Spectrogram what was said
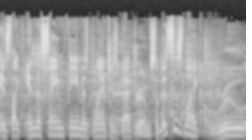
is like in the same theme as Blanche's bedroom. So this is like Rue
